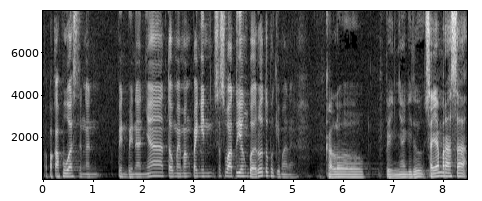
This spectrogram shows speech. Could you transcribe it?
Apakah puas dengan band-bandannya atau memang pengen sesuatu yang baru atau bagaimana? Kalau bandnya gitu, saya merasa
